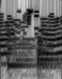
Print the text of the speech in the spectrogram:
Sunshine.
